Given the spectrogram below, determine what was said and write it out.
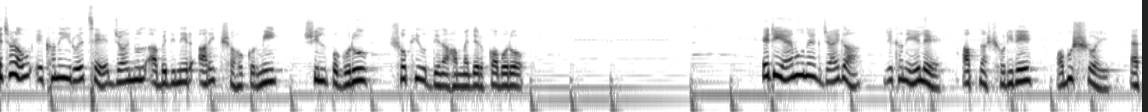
এছাড়াও এখানেই রয়েছে জয়নুল আবেদিনের আরেক সহকর্মী, শিল্পগুরু শফিউদ্দিন আহমেদের কবরও। এটি এমন এক জায়গা যেখানে এলে আপনার শরীরে অবশ্যই এক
